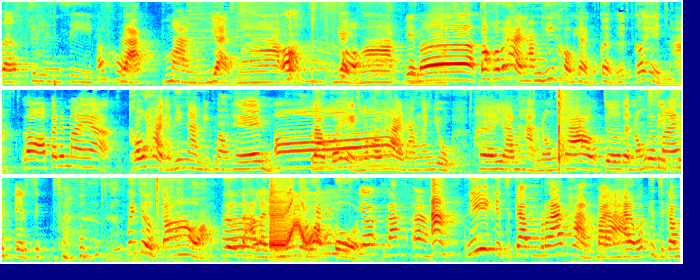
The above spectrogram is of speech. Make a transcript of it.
Love จุลินทรีย์โอ้โหรักมันใหญ่มากโอ้ใหญ่มาก ใหญ่มาก ตอนเขาไปถ่ายทำ ที่เขาใหญ่กูเกิดก็เห็นนะรอไปทำไมอะเขาถ่ายกันที่งาน Big Mountain อ๋อเราก็เห็นว่าเขาถ่ายทำกันอยู่ พยายามหาน้องก้าวเจอแต่น้องเจอสิไหบมสิบเอ็ดสิบสองไม่เจอก้าวอะ เจอแต่อะไรก็ไม่รู้แค่ว่าได้โกรมุกธเยอะนะอะอะนี่กิจกรรมแรกผ่านไปนะคะค่ะแต่ว่ากิจกรรม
